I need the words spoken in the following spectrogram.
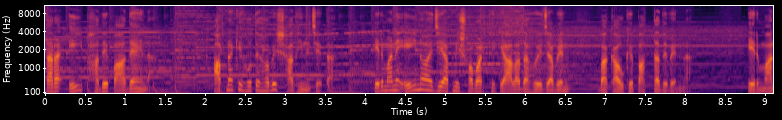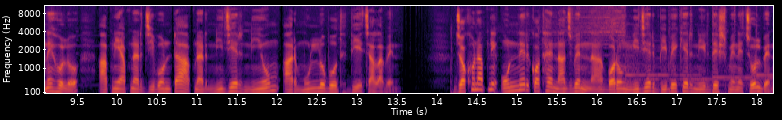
তারা এই ফাঁদে পা দেয় না। আপনাকে হতে হবে স্বাধীন চেতা। এর মানে এই নয় যে আপনি সবার থেকে আলাদা হয়ে যাবেন বা কাউকে পাত্তা দেবেন না। এর মানে হল, আপনি আপনার জীবনটা আপনার নিজের নিয়ম আর মূল্যবোধ দিয়ে চালাবেন। যখন আপনি অন্যের কথায় নাচবেন না, বরং নিজের বিবেকের নির্দেশ মেনে চলবেন,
